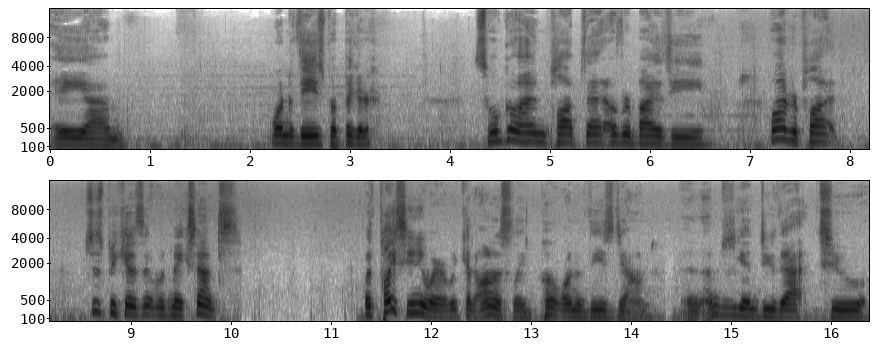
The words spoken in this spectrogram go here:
a um, one of these, but bigger. So we'll go ahead and plop that over by the water plot, just because it would make sense. With Place Anywhere, we could honestly put one of these down. And I'm just going to do that to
